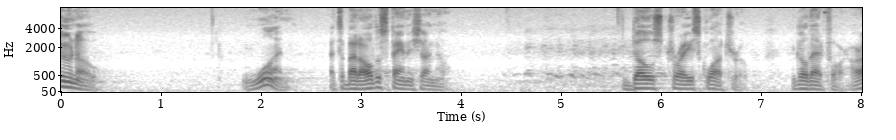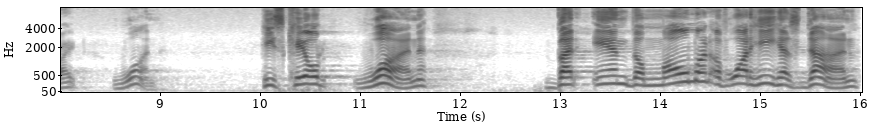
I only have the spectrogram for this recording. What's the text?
Uno. One. That's about all the Spanish I know. Dos, tres, cuatro. Go that far, all right? One. He's killed one but in the moment of what he has done,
